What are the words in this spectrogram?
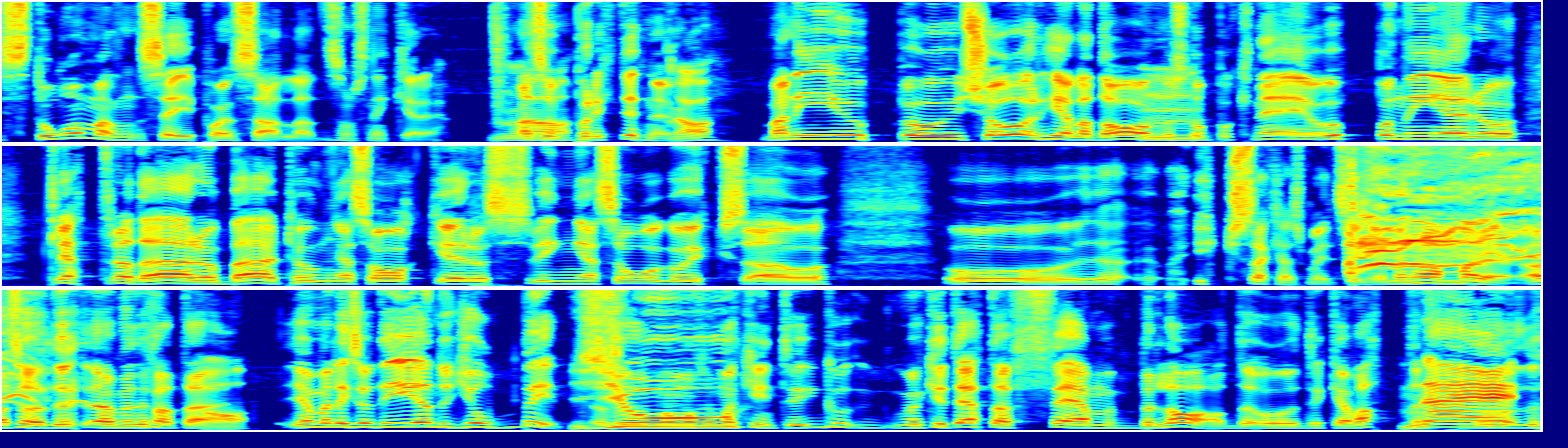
står man sig på en sallad som snickare? Ja. Alltså på riktigt nu. Ja. Man är ju uppe och kör hela dagen och Mm. står på knä och upp och ner och klättrar där och bär tunga saker och svingar såg och yxa och och yxa kanske man inte svingar, men hammare. Alltså, du, ja men du fattar. Ja. Ja, men liksom det är ju ändå jobbigt. Alltså, Jo! Man, måste, man, kan ju inte, man kan inte äta fem blad och dricka vatten. Nej, Då,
